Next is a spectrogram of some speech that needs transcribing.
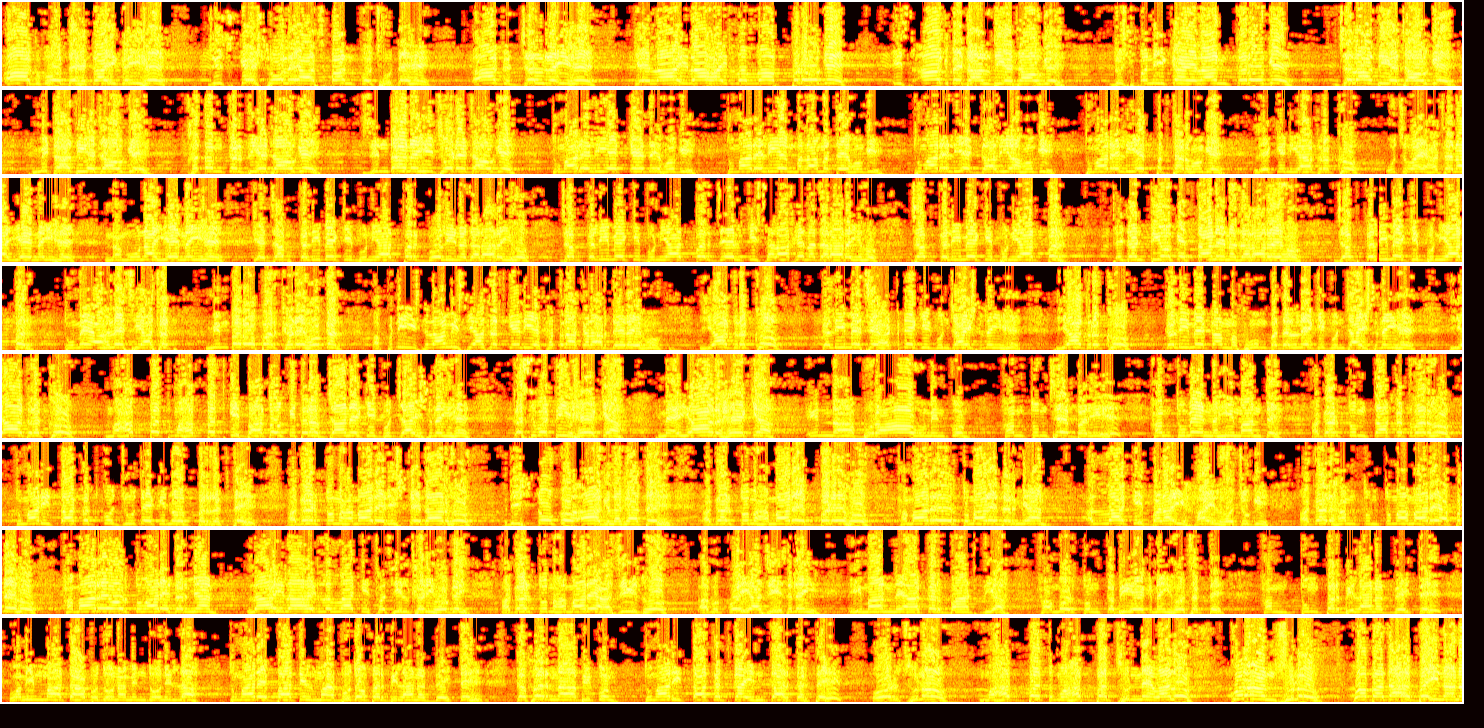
آگ وہ دہکائی گئی ہے جس کے شولے آسمان کو چھوتے ہیں۔ آگ جل رہی ہے کہ لا الہ الا اللہ پڑھو گے، اس آگ میں ڈال دیے جاؤ گے۔ دشمنی کا اعلان کرو گے، جلا دیے جاؤ گے، مٹا دیے جاؤ گے، ختم کر دیے جاؤ گے۔ زندہ نہیں چھوڑے جاؤ گے۔ تمہارے لیے قیدیں ہوگی تمہارے لیے ملامتیں ہوں گی، تمہارے لیے گالیاں ہوں گی۔ تمہارے لیے پتھر ہوں گے۔ لیکن یاد رکھو اچوئے حسنا یہ نہیں ہے، نمونہ یہ نہیں ہے کہ جب کلیمے کی بنیاد پر گولی نظر آ رہی ہو، جب کلیمے کی بنیاد پر جیل کی شراخیں نظر آ رہی ہو جب کلیمے کی بنیاد پر ایجنٹیوں کے تانے نظر آ رہے ہوں، جب کلیمے کی بنیاد پر تمہیں اہل سیاست ممبروں پر کھڑے ہو کر اپنی اسلامی سیاست کے لیے خطرہ قرار دے رہے ہوں۔ یاد رکھو، کلیمے سے ہٹنے کی گنجائش نہیں ہے۔ یاد رکھو کلیمے کا مفہوم بدلنے کی گنجائش نہیں ہے۔ یاد رکھو، محبت محبت کی باتوں کی طرف جانے کی گنجائش نہیں ہے۔ کسوٹی ہے کیا؟ معیار ہے کیا؟ انا برا منکم ہم تم سے بری ہیں، ہم تمہیں نہیں مانتے۔ اگر تم طاقتور ہو، تمہاری طاقت کو جوتے کی نوک پر رکھتے ہیں۔ اگر تم ہمارے رشتہ دار ہو، رشتوں کو آگ لگاتے ہیں۔ اگر تم ہمارے بڑے ہو، ہمارے اور تمہارے درمیان اللہ کی بڑائی حائل ہو چکی۔ اگر ہم تم تم ہمارے اپنے ہو، ہمارے اور تمہارے درمیان لا الہ الا اللہ کی فصیل کھڑی ہو گئی۔ اگر تم ہمارے عزیز ہو، اب کوئی عزیز نہیں۔ ایمان نے آ کر بانٹ دیا۔ ہم اور تم کبھی ایک نہیں ہو سکتے۔ ہم تم پر بھی لانت بیچتے ہیں۔ وہ مما تابدون من دون اللہ تمہارے باطل معبودوں پر بھی لانت بیچتے ہیں۔ کفر نہ تمہاری طاقت کا انکار کرتے ہیں۔ اور سنو، محبت محبت سننے والوں قرآن سنو۔ وہ بدا بینا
